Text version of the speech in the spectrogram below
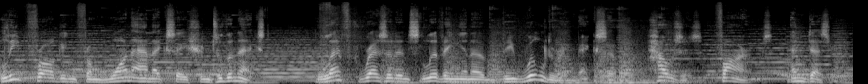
leapfrogging from one annexation to the next, left residents living in a bewildering mix of houses, farms, and desert.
